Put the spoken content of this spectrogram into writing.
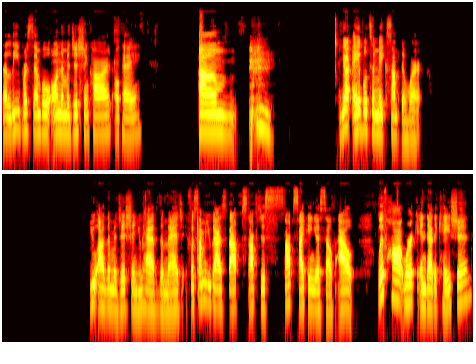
the libra symbol on the magician card okay um you're able to make something work. You are the magician. You have the magic. For some of you guys, stop, stop, just stop psyching yourself out. With hard work and dedication,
